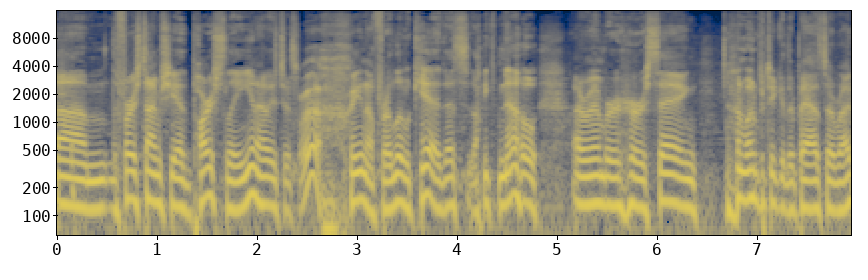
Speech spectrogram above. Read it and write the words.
um, the first time she had parsley you know it's just ugh, you know for a little kid that's like no i remember her saying on one particular Passover. I,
